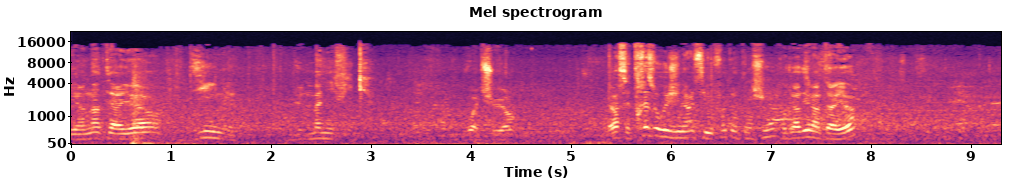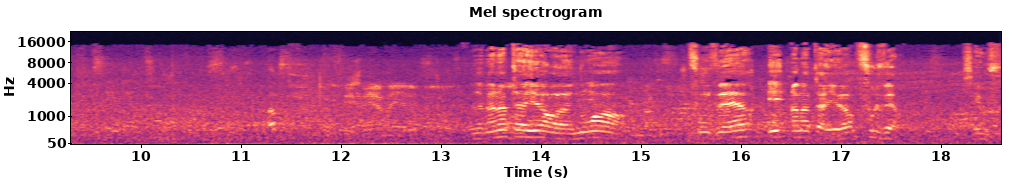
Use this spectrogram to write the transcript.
Et un intérieur digne d'une magnifique voiture. Alors c'est très original si vous faites attention, regardez l'intérieur. Vous avez un intérieur euh, noir fond vert et un intérieur full vert. C'est ouf.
